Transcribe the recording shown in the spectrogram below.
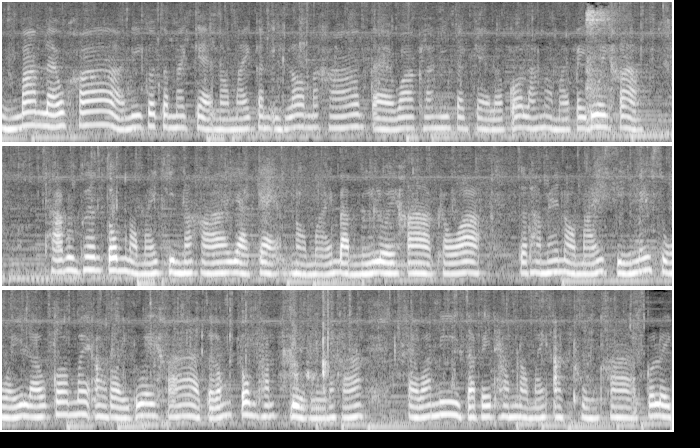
ถึงบ้านแล้วค่ะ นี่ก็จะมาแกะหน่อไม้กันอีกรอบนะคะ แต่ว่าครั้งนี้จะแกะแล้วก็ล้างหน่อไม้ไปด้วยค่ะ ถ้าเพื่อนๆต้มหน่อไม้กินนะคะ อย่าแกะหน่อไม้แบบนี้เลยค่ะ เพราะว่าจะทำให้หน่อไม้สีไม่สวยแล้วก็ไม่อร่อยด้วยค่ะ จะต้องต้มทั้งเปลือกเลยนะคะ แต่ว่านี่จะไปทำหน่อไม้อักถุงค่ะ ก็เลย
